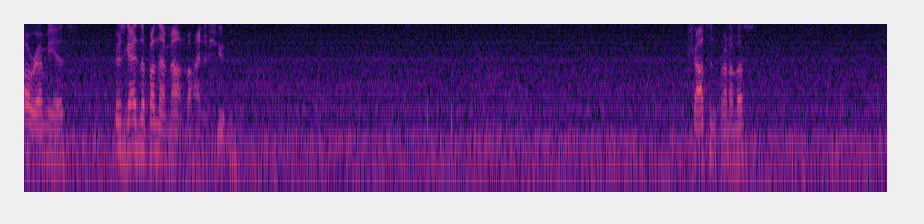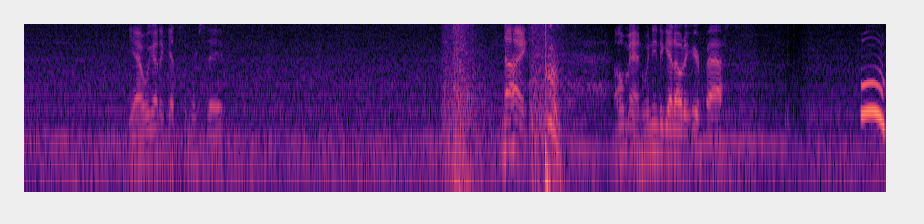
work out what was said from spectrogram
Oh, Remy is. There's guys up on that mountain behind us shooting. Shots in front of us. Yeah, we gotta get somewhere safe. Nice! Oh man, we need to get out of here fast. Woo!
